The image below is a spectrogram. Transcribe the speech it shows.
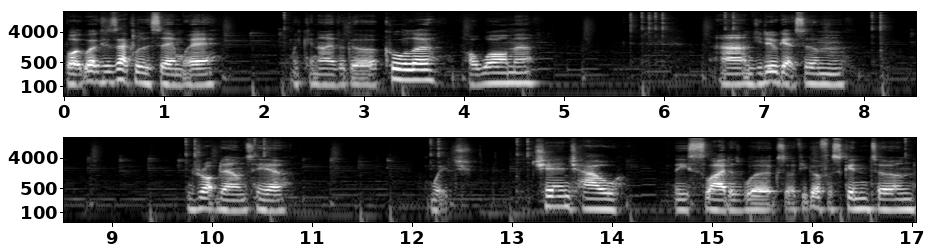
but it works exactly the same way. We can either go cooler or warmer, and you do get some drop downs here which change how these sliders work. So if you go for skin tone,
